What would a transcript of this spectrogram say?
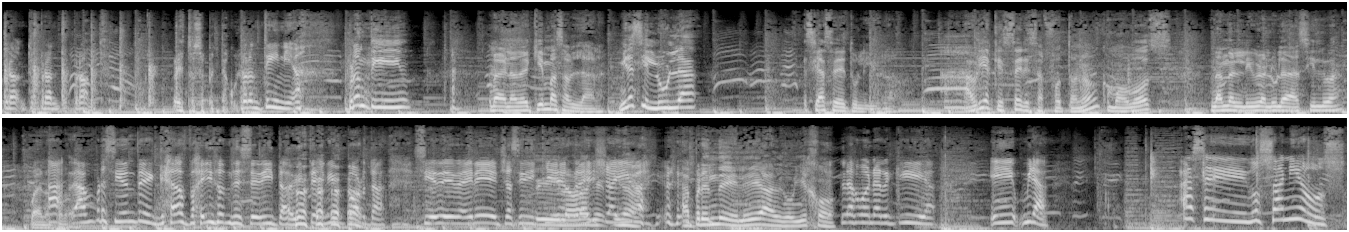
Pronto, pronto, pronto. esto es espectacular. Prontinho. Pronti. Bueno, ¿de quién vas a hablar? Mira si Lula se hace de tu libro. Ah. Habría que ser esa foto, ¿no? Como vos dando el libro a Lula da Silva. Bueno, Ah, a un presidente de cada país donde se edita, ¿viste? No importa si es de derecha, si es de Sí, izquierda, ella que, iba. mira, aprende, lee algo, viejo. La monarquía. Eh, mira, hace dos años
